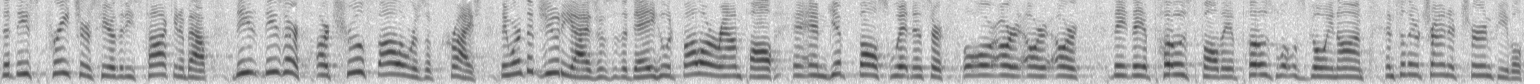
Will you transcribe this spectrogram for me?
that these preachers here that he's talking about, these, these are, are true followers of Christ. They weren't the Judaizers of the day who would follow around Paul and, and give false witness or, or, or, or, or they, they opposed Paul. They opposed what was going on. And so they were trying to turn people.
